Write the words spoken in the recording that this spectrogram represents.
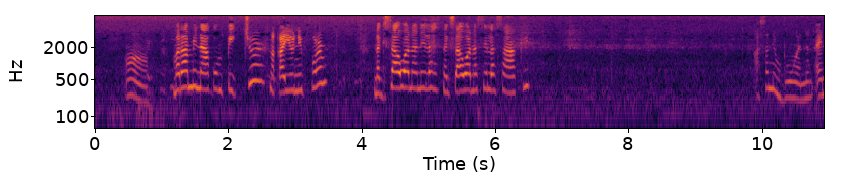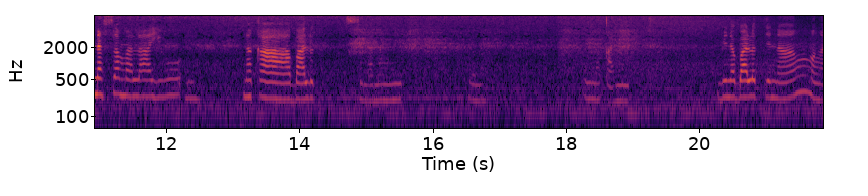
Ah, marami na akong picture, naka-uniform. Nagsawa na nila, nagsawa na sila sa akin. Asan yung bunga nun? Ay, nasa malayo. Nakabalot sila ng nip. Ayan. Ay, nakanip. Binabalot yan ng mga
